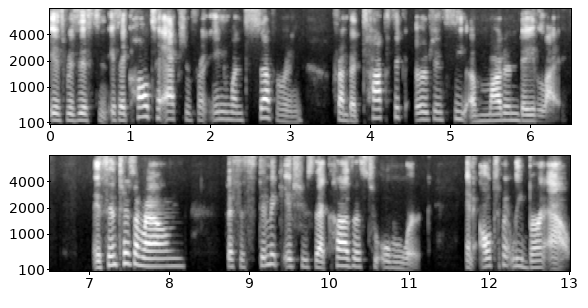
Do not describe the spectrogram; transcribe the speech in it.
is Resistant is a call to action for anyone suffering from the toxic urgency of modern day life. It centers around the systemic issues that cause us to overwork and ultimately burn out,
